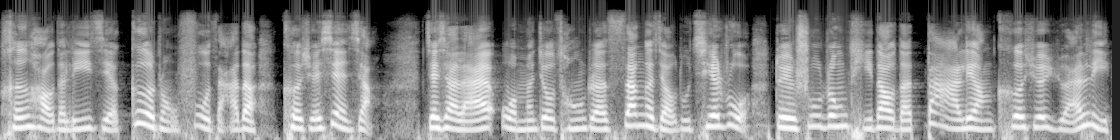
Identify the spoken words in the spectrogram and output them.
很好的理解各种复杂的科学现象。接下来，我们就从这三个角度切入，对书中提到的大量科学原理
